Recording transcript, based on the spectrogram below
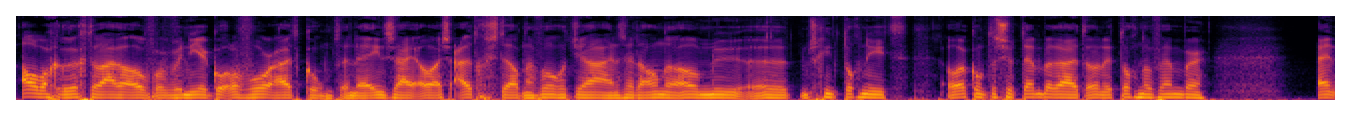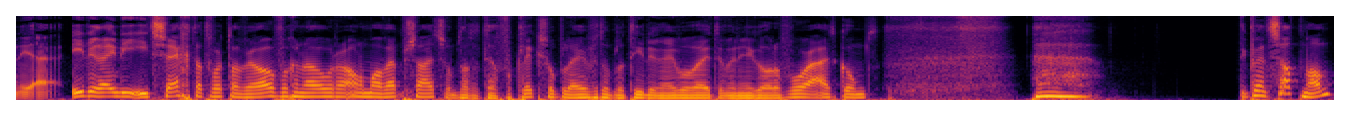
allemaal geruchten waren over wanneer God of War uitkomt. En de een zei, oh, hij is uitgesteld naar volgend jaar. En dan zei de ander, oh, nu eh, misschien toch niet. Oh, hij komt in september uit. Oh, nee, toch november. En ja, iedereen die iets zegt, dat wordt dan weer overgenomen door allemaal websites. Omdat het heel veel kliks oplevert. Omdat iedereen wil weten wanneer God of War uitkomt. Eh, ik ben het zat, man.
